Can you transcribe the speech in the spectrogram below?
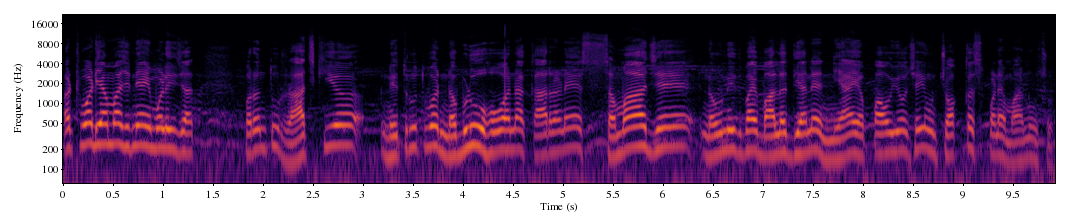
અઠવાડિયામાં જ ન્યાય મળી જાત. પરંતુ રાજકીય નેતૃત્વ નબળું હોવાના કારણે સમાજે નવનીતભાઈ બાલદિયાને ન્યાય અપાવ્યો છે, હું ચોક્કસપણે માનું છું.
